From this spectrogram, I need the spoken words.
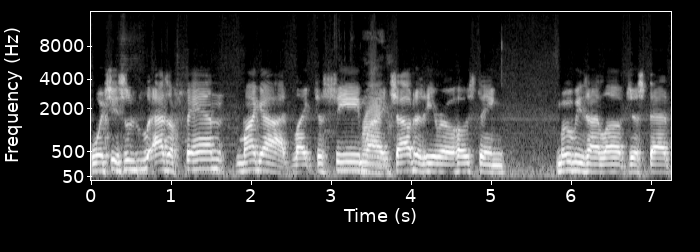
Which is, as a fan, my God, like to see my childhood hero hosting movies I love, just that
